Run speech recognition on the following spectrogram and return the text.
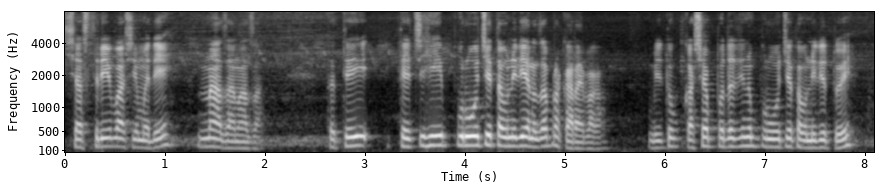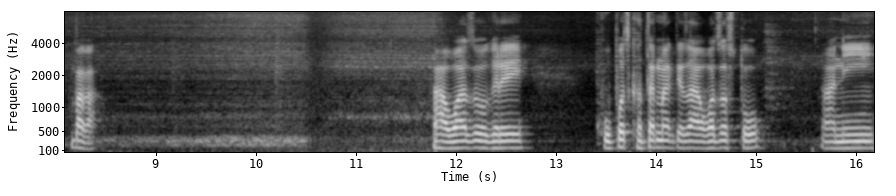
शास्त्रीय भाषेमध्ये नाजा नाजा. तर ते त्याची ही पूर्वचेतावणी देण्याचा प्रकार आहे बघा. म्हणजे तो कशा पद्धतीनं पूर्वचेतावणी आहे बघा. आवाज वगैरे खूपच खतरनाक त्याचा आवाज असतो. आणि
